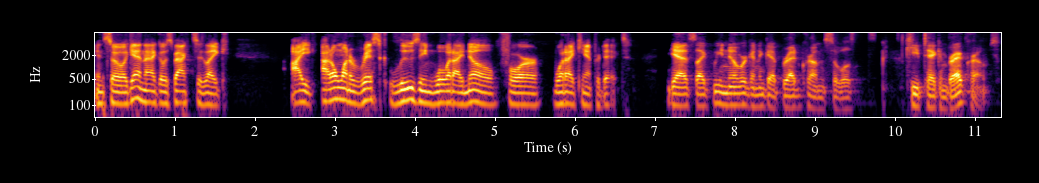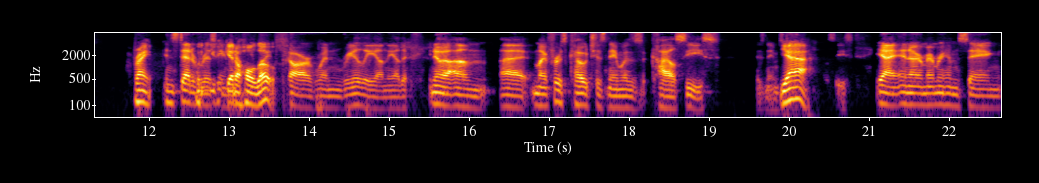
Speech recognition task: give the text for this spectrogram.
And so again, that goes back to like, I, I don't want to risk losing what I know for what I can't predict. Yeah. It's like we know we're going to get breadcrumbs, so we'll keep taking breadcrumbs. Right. instead of When risking could get a whole loaf. starve when really on the other you know um uh my first coach his name was kyle cease his name's Yeah. Kyle Cease. yeah and i remember him saying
